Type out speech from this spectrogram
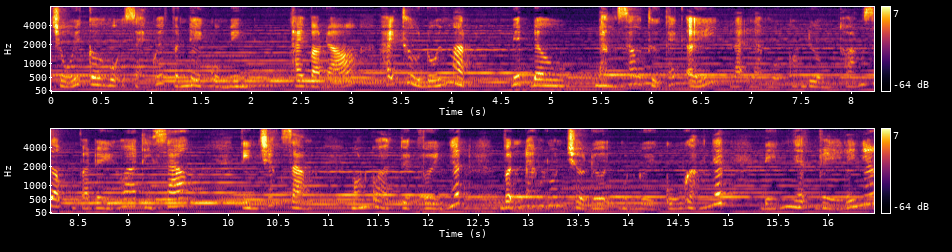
chối cơ hội giải quyết vấn đề của mình. Thay vào đó, hãy thử đối mặt Biết đâu đằng sau thử thách ấy lại là một con đường thoáng rộng và đầy hoa thì sao? Tin chắc rằng món quà tuyệt vời nhất vẫn đang luôn chờ đợi một người cố gắng nhất đến nhận về đấy nhé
